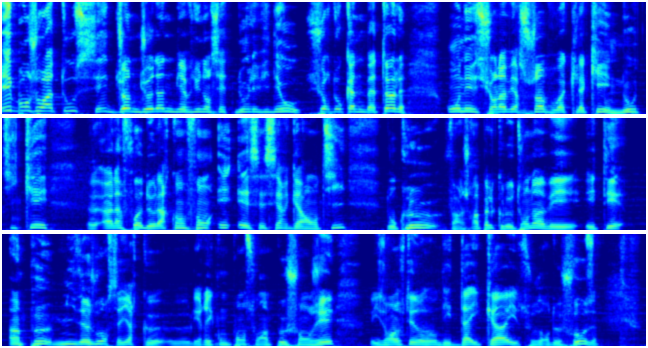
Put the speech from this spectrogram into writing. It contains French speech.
Et bonjour à tous, c'est John Jordan, bienvenue dans cette nouvelle vidéo sur Dokkan Battle. On est sur la version où on va claquer nos tickets euh, à la fois de l'arc enfant et SSR garantie. Donc le, enfin je rappelle que le tournoi avait été un peu mis à jour, c'est-à-dire que euh, les récompenses ont un peu changé. Ils ont rajouté des Daikai, ce genre de choses.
